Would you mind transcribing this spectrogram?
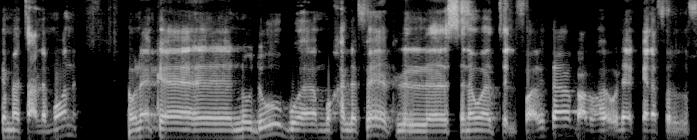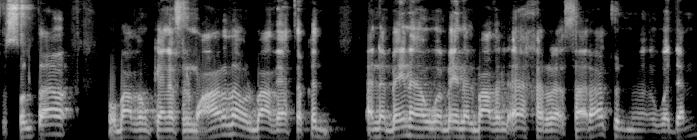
كما تعلمون هناك ندوب ومخلفات للسنوات الفارطه، بعض هؤلاء كان في السلطة وبعضهم كان في المعارضة والبعض يعتقد أن بينه وبين البعض الآخر ثارات ودم.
